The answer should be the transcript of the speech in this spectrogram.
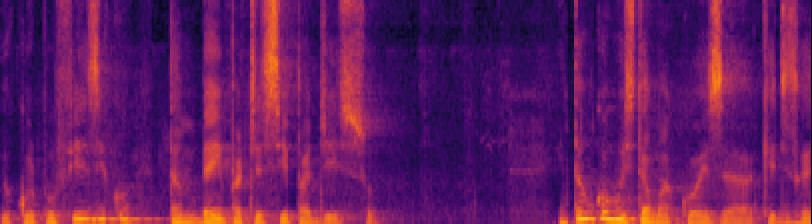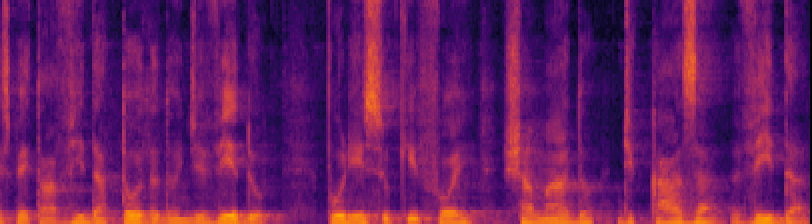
E o corpo físico também participa disso. Então, como isto é uma coisa que diz respeito à vida toda do indivíduo, por isso que foi chamado de casa-vida.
